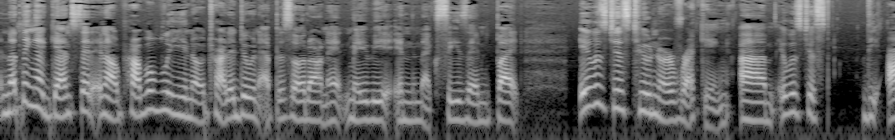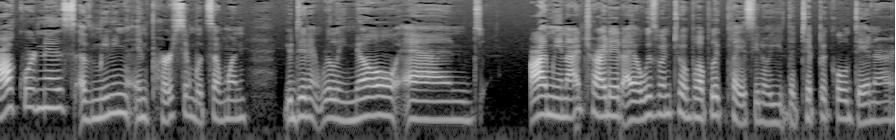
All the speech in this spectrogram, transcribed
Nothing against it, and I'll probably, you know, try to do an episode on it maybe in the next season, but it was just too nerve wracking. Um, it was just the awkwardness of meeting in person with someone you didn't really know. And I mean, I tried it. I always went to a public place, you know, the typical dinner.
